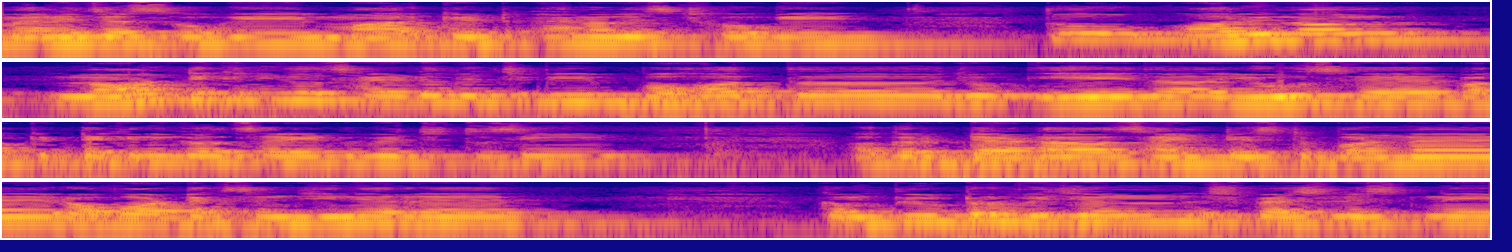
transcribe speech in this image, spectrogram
ਮੈਨੇਜਰਸ ਹੋ ਗਏ ਮਾਰਕੀਟ ਐਨਾਲਿਸਟ ਹੋ ਗਏ, ਤੋ all in all non technical side ਵਿੱਚ ਵੀ ਬਹੁਤ ਜੋ AI ਦਾ ਯੂਜ਼ ਹੈ, ਬਾਕੀ ਟੈਕਨੀਕਲ ਸਾਈਡ ਵਿੱਚ ਤੁਸੀਂ ਅਗਰ ਡਾਟਾ ਸਾਇੰਟਿਸਟ ਬਣਨਾ ਹੈ ਰੋਬੋਟਿਕਸ ਇੰਜੀਨੀਅਰ ਹੈ ਕੰਪਿਊਟਰ ਵਿਜ਼ਨ ਸਪੈਸ਼ਲਿਸਟ ਨੇ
